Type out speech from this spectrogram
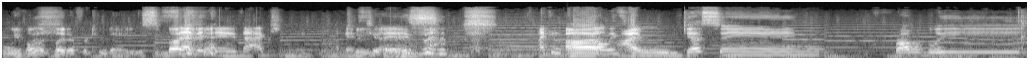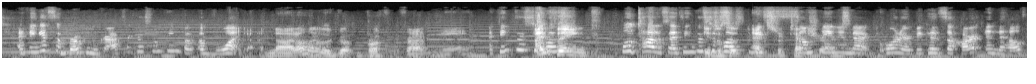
We've only played it for two days. But Seven days, actually. Okay, Two two days. I I can Uh, always. I'm guessing probably. I think it's a broken graphic or something, but of what? No, I don't think it was a broken graphic. Yeah. I think there's I think well, Thomas, I think there's supposed to be something in that corner because the heart and the health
